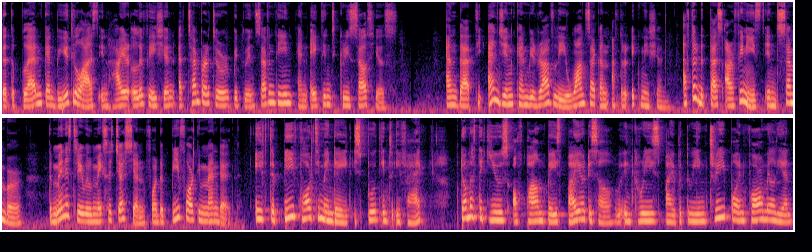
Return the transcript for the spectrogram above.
that the plant can be utilized in higher elevation at temperature between 17 and 18 degrees Celsius and that the engine can be roughly one second after ignition. After the tests are finished in December, the ministry will make suggestions for the B40 mandate. If the B40 mandate is put into effect, domestic use of palm-based biodiesel will increase by between 3.4 million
